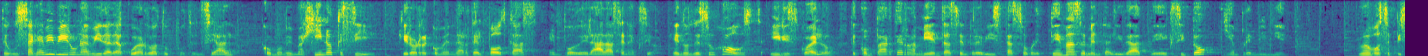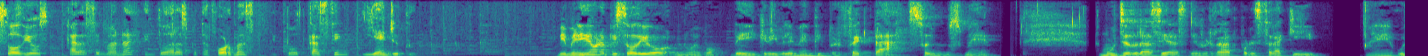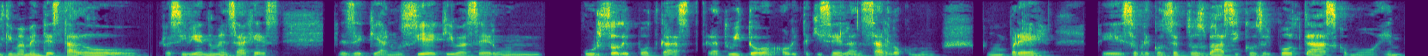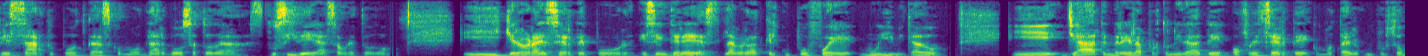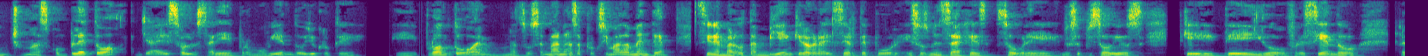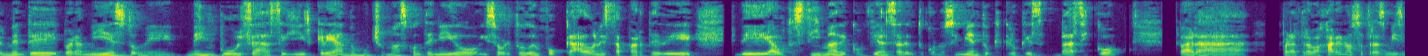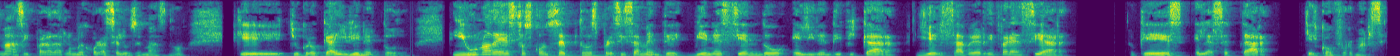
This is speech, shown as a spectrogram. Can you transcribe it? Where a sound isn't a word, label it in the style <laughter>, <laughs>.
¿Te gustaría vivir una vida de acuerdo a tu potencial? Como me imagino que sí, quiero recomendarte el podcast Empoderadas en Acción, en donde su host, Iris Cuelo, te comparte herramientas y entrevistas sobre temas de mentalidad de éxito y emprendimiento. Nuevos episodios cada semana en todas las plataformas de podcasting y en YouTube. Bienvenida a un episodio nuevo de Increíblemente Imperfecta. Soy Musme. Muchas gracias de verdad por estar aquí. Eh, últimamente he estado recibiendo mensajes desde que anuncié que iba a ser un curso de podcast gratuito. Ahorita quise lanzarlo como un pre eh, sobre conceptos básicos del podcast, cómo empezar tu podcast, cómo dar voz a todas tus ideas sobre todo. Y quiero agradecerte por ese interés. La verdad que el cupo fue muy limitado y ya tendré la oportunidad de ofrecerte como tal un curso mucho más completo. Ya eso lo estaré promoviendo yo creo que eh, pronto, en unas dos semanas aproximadamente. Sin embargo, también quiero agradecerte por esos mensajes sobre los episodios que te he ido ofreciendo. Realmente para mí esto me, me impulsa a seguir creando mucho más contenido y sobre todo enfocado en esta parte de, de autoestima, de confianza, de autoconocimiento, que creo que es básico para, para trabajar en nosotras mismas y para dar lo mejor hacia los demás, ¿no? Que yo creo que ahí viene todo. Y uno de estos conceptos precisamente viene siendo el identificar y el saber diferenciar lo que es el aceptar y el conformarse.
